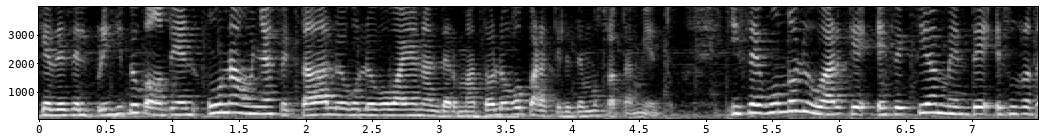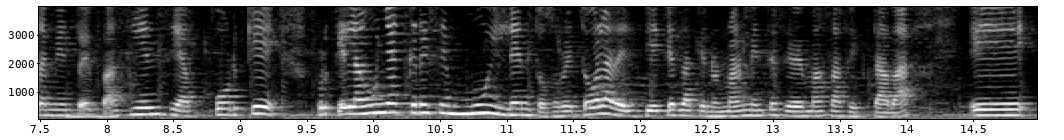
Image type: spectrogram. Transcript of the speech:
que desde el principio cuando tienen una uña afectada, luego luego vayan al dermatólogo para que les demos tratamiento. Y segundo lugar, que efectivamente es un tratamiento de paciencia. ¿Por qué? Porque la uña crece muy lento, sobre todo la del pie, que es la que normalmente se ve más afectada. Eh,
